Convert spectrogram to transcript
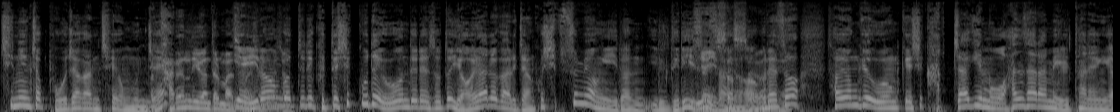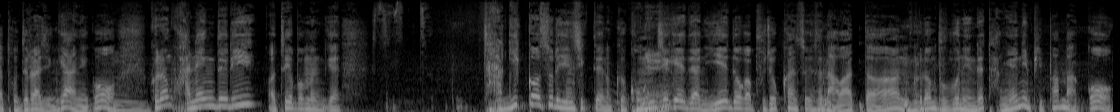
친인척 보좌관 채용 문제 다른 의원들 예, 말씀하시는 이런 거죠? 것들이 그때 19대 의원들에서도 여야를 가리지 않고 십수명이 이런 일들이 있었어요. 네, 있었어요. 그래서 서영교 의원께서 갑자기 뭐 한 사람의 일탈 행위가 도드라진 게 아니고 음. 그런 관행들이 어떻게 보면 이게 자기 것으로 인식되는 그 공직에 네. 대한 이해도가 부족한 속에서 음. 나왔던 그런 부분인데 당연히 비판받고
